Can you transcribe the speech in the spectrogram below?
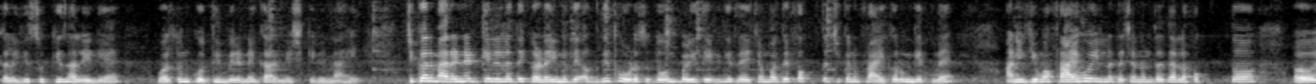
कलेजी सुकी झालेली आहे. वरतून कोथिंबीरने गार्निश केलेलं आहे. चिकन मॅरिनेट केलेलं ते कढईमध्ये अगदी थोडंसं दोन पळी तेल घेतलं याच्यामध्ये फक्त चिकन फ्राय करून घेतलं आहे आणि जेव्हा फ्राय होईल ना त्याच्यानंतर त्याला फक्त अ,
